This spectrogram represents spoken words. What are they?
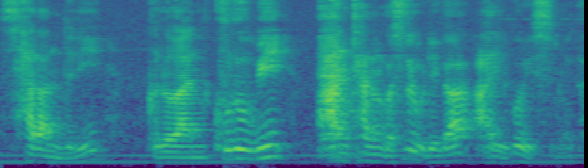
사람들이 그러한 그룹이 많다는 것을 우리가 알고 있습니다.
